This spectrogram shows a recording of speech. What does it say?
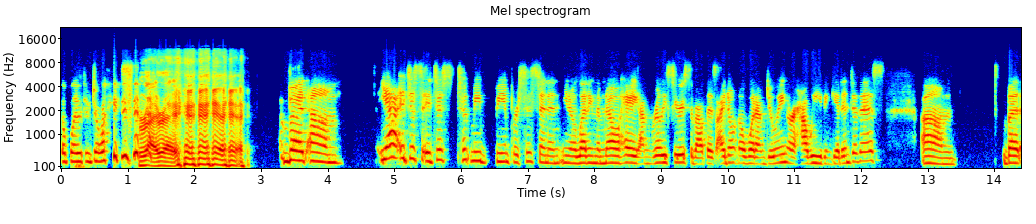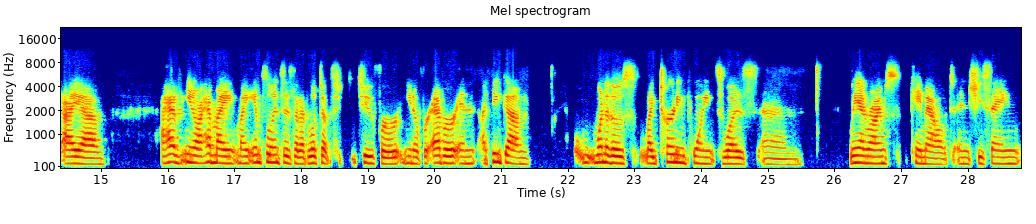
go play with your toys." right, right. but um yeah it just it just took me being persistent and you know letting them know hey i'm really serious about this i don't know what i'm doing or how we even get into this um but i um i have you know i have my my influences that i've looked up to for you know forever and i think um one of those like turning points was um LeAnn Rimes came out and she sang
